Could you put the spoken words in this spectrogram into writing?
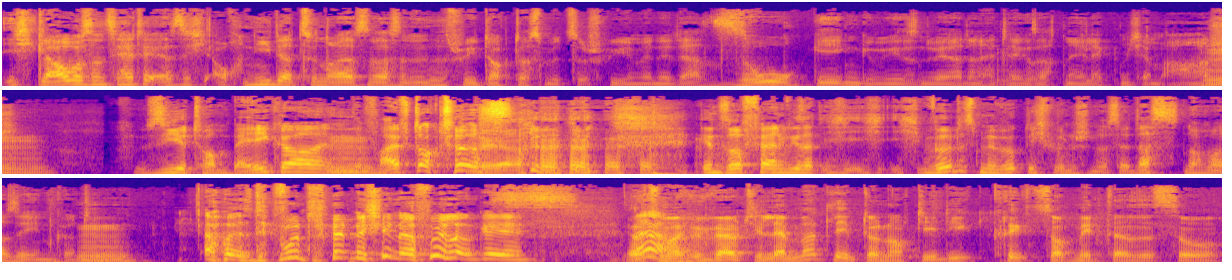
Ich glaube, sonst hätte er sich auch nie dazu reißen lassen, in The Three Doctors mitzuspielen. Wenn er da so gegen gewesen wäre, dann hätte er gesagt, nee, leck mich am Arsch. Mhm. Siehe Tom Baker in The Five Doctors. Insofern, wie gesagt, ich, ich, ich würde es mir wirklich wünschen, dass er das nochmal sehen könnte. Aber der Wunsch wird nicht in Erfüllung gehen. Mhm. Ja, Ja. zum Beispiel Verity Lambert lebt doch noch. Die, die kriegt's doch mit, dass es so.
